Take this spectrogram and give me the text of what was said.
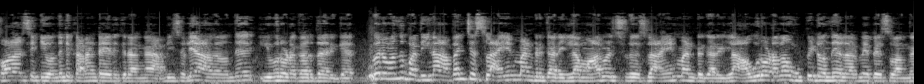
சோலார் சிட்டி வந்துட்டு கரண்ட் எடுக்கிறாங்க அப்படின்னு சொல்லி அதை வந்து இவரோட கருத்தா இருக்கு இவர் வந்து பாத்தீங்கன்னா அவெஞ்சர்ஸ்ல அயன்மேன் இருக்காரு இல்ல மார்வல் ஸ்டுடியோஸ்ல அயன்மேன் இருக்காரு இல்ல அவரோட தான் ஒப்பிட்டு வந்து எல்லாருமே பேசுவாங்க.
